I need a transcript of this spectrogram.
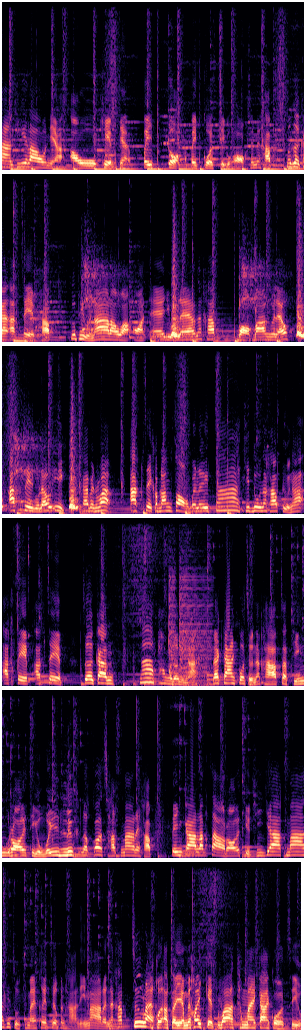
การที่เราเนี่ยเอาเข็มเนี่ยไปเจาะไปกดสิวออกใช่ไหมครับมันเกิดการอักเสบครับ คือผิวหน้าเราอะอ่อนแออยู่แล้วนะครับบอบบางอยู่แล้ว อักเสบอยู่แล้วอีกกลายเป็นว่าอักเสบกำลังสองไปเลยจ้าคิดดูนะครับผิวหน้าอักเสบอักเสบเจอกัน หน้าพังกว่าเดิมอีกนะ และการโกดสิวนะครับจะทิ้งรอยสิวไว้ลึกแล้วก็ชัดมากเลยครับ เป็นการรักษารอยสิวที่ยากมากที่สุดที่ไม้เคยเจอปัญหานี้มาเลยนะครับ ซึ่งหลายคนอาจจะยังไม่ค่อยเก็ตว่าทำไมการโกดสิว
